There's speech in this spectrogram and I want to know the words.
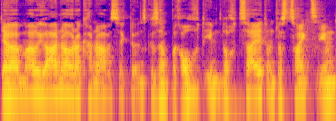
der Marihuana- oder Cannabis-Sektor insgesamt braucht eben noch Zeit und das zeigt es eben.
